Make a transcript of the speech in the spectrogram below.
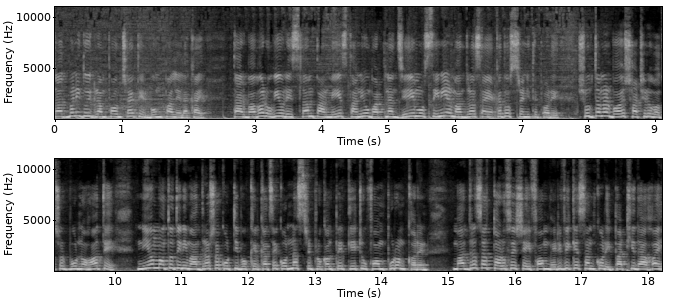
চাঁদমানি দুই গ্রাম পঞ্চায়েতের বোমপাল এলাকায়। তার বাবা রবিউল ইসলাম, তার মেয়ে স্থানীয় বাটনা জেএম ও সিনিয়র মাদ্রাসায় একাদশ শ্রেণীতে পড়ে। সুলতানার বয়স আঠেরো বছর, পূর্ণ হতে নিয়ম মতো তিনি মাদ্রাসা কর্তৃপক্ষের কাছে কন্যাশ্রী প্রকল্পের কে টু ফর্ম পূরণ করেন। মাদ্রাসার তরফে সেই ফর্ম ভেরিফিকেশন করে পাঠিয়ে দেওয়া হয়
